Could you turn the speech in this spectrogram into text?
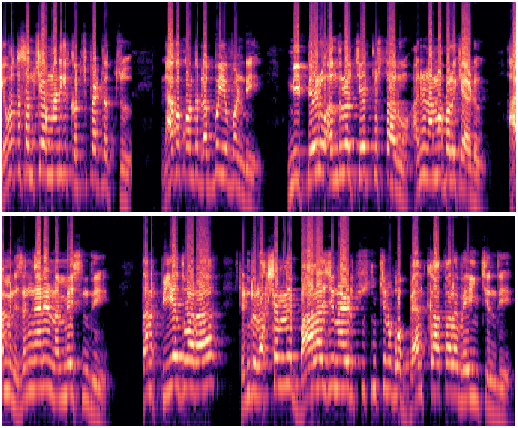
యువత సంక్షేమానికి ఖర్చు పెట్టవచ్చు నాకు కొంత డబ్బు ఇవ్వండి. మీ పేరు అందులో చేర్పిస్తాను అని నమ్మబలికాడు. ఆమె నిజంగానే నమ్మేసింది. తన పిఏ ద్వారా రెండు లక్షలని బాలాజీ నాయుడు సూచించిన ఓ బ్యాంక్ ఖాతాలో వేయించింది.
